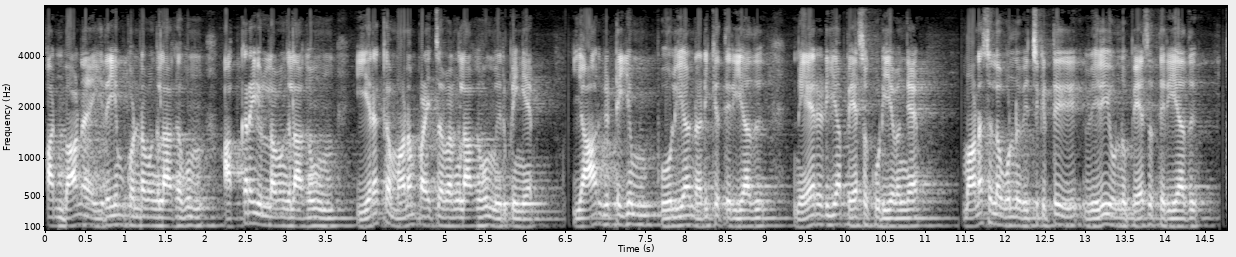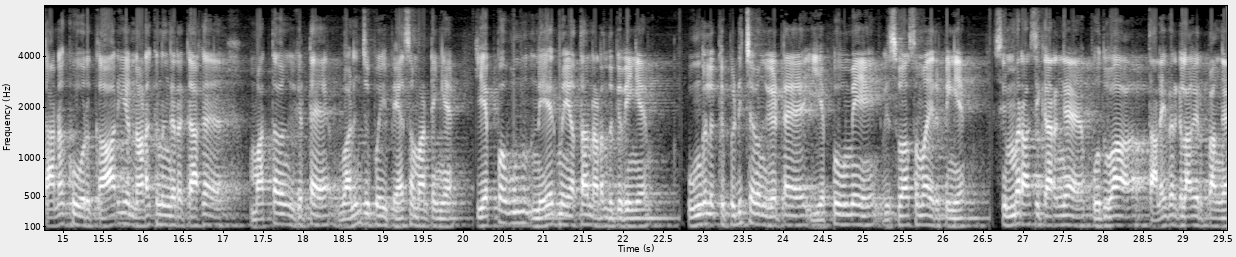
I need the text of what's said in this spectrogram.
அன்பான இதயம் கொண்டவங்களாகவும் அக்கறையுள்ளவங்களாகவும் இரக்க மனம் படைத்தவங்களாகவும் இருப்பீங்க. யார்கிட்டையும் போலியாக நடிக்க தெரியாது. நேரடியாக பேசக்கூடியவங்க. மனசில் ஒன்று வச்சுக்கிட்டு வெளியே ஒன்று பேச தெரியாது. தனக்கு ஒரு காரியம் நடக்கணுங்கிறதுக்காக மற்றவங்க கிட்ட வலிஞ்சு போய் பேச மாட்டீங்க. எப்பவும் நேர்மையாக தான் நடந்துக்குவீங்க. உங்களுக்கு பிடிச்சவங்க கிட்ட எப்பவுமே விசுவாசமாக இருப்பீங்க. சிம்ம ராசிக்காரங்க பொதுவாக தலைவர்களாக இருப்பாங்க.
